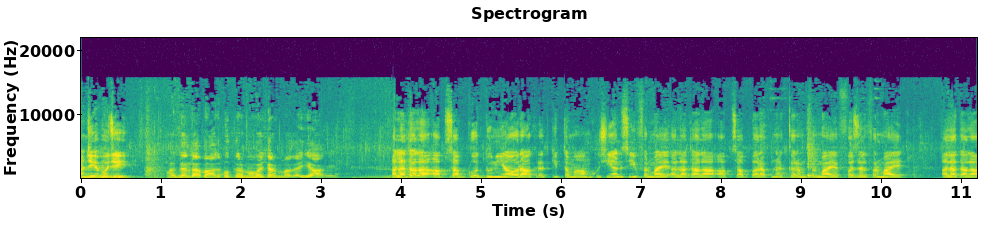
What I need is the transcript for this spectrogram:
हाँ जी अबू जी। जिंदाबाद पुत्र मुबशर मदई आ गए अल्लाह ताला आप सबको दुनिया और आखरत की तमाम खुशियाँ नसीब फरमाए। अल्लाह ताला आप सब पर अपना करम फरमाए फजल फरमाए। अल्लाह ताला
